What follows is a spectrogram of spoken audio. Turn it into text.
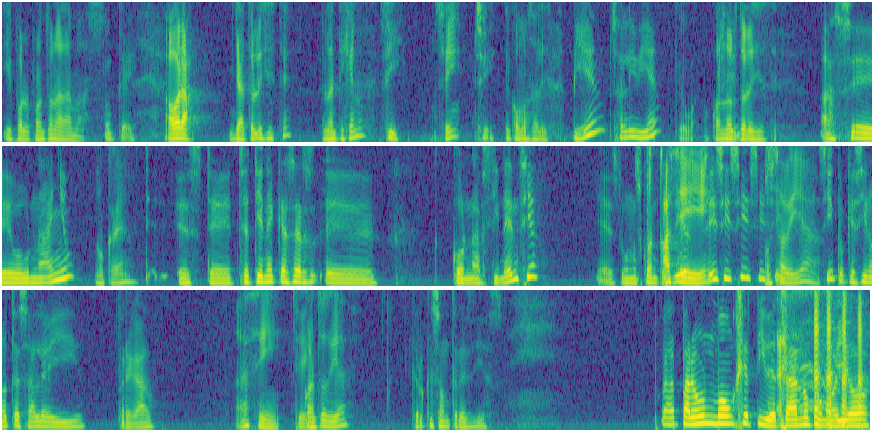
y por lo pronto nada más. Ok. Ahora, ¿ya te lo hiciste? ¿El antígeno? Sí, Sí. sí. ¿Y cómo saliste? Bien, salí bien. Qué bueno. ¿Cuándo Sí. te lo hiciste? Hace un año. Ok. Este, se tiene que hacer eh, con abstinencia. Es unos cuantos Ah, días. ¿sí? Sí, sí, sí. No sí. sabía. Sí, porque si no te sale ahí fregado. Ah, sí. Sí. ¿Cuántos días? Creo que son tres días. Para, para un monje tibetano como yo,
